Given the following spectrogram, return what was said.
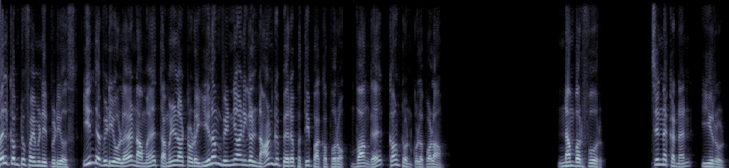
Welcome to five minute videos இந்த வீடியோல நாம தமிழ்நாட்டோட இளம் விஞ்ஞானிகள் நான்கு பேரை பத்தி பார்க்க போறோம். வாங்க கவுண்ட் ஒன்குள்ள போலாம். Number four Chinnakannan Erode.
